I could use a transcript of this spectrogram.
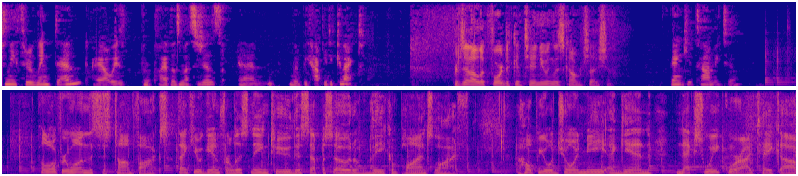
to me through LinkedIn. I always reply those messages and would be happy to connect. Bridget, I look forward to continuing this conversation. Thank you, Tommy, too. Hello, everyone. This is Tom Fox. Thank you again for listening to this episode of The Compliance Life. I hope you will join me again next week where I take up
